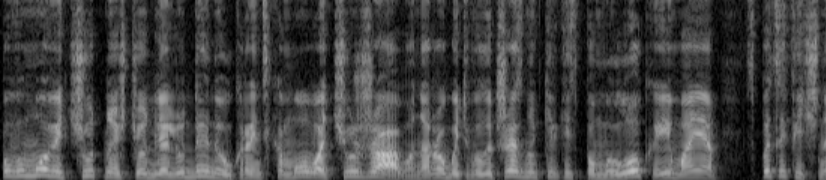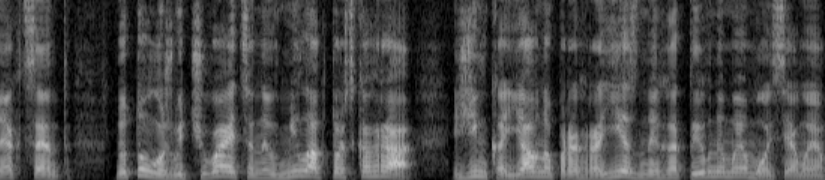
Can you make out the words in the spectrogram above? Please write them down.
По вимові чутно, що для людини українська мова чужа. Вона робить величезну кількість помилок і має специфічний акцент. До того ж, відчувається невміла акторська гра. Жінка явно переграє з негативними емоціями.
